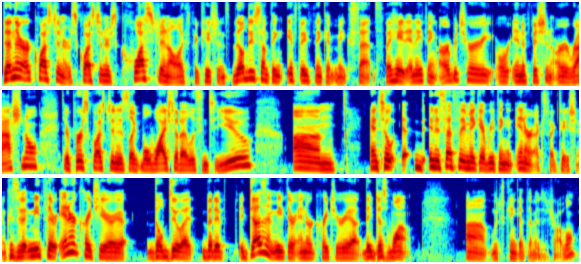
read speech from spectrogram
Then there are questioners. Questioners question all expectations. They'll do something if they think it makes sense. They hate anything arbitrary or inefficient or irrational. Their first question is like, well, why should I listen to you? Um, and so, in a sense, they make everything an inner expectation because if it meets their inner criteria, they'll do it. But if it doesn't meet their inner criteria, they just won't, um, which can get them into trouble.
